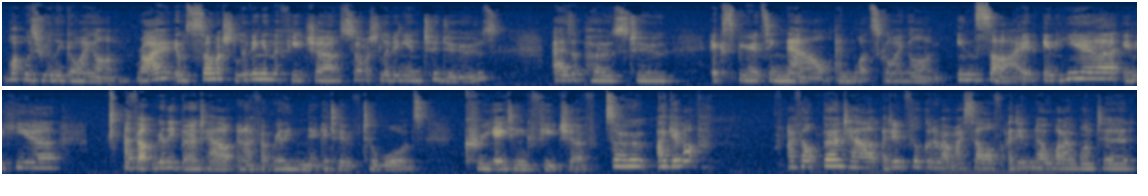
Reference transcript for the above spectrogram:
what was really going on, right? It was so much living in the future, so much living in to-dos, as opposed to experiencing now and what's going on inside, in here, in here. I felt really burnt out and I felt really negative towards creating future. So I gave up. I felt burnt out, I didn't feel good about myself, I didn't know what I wanted,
